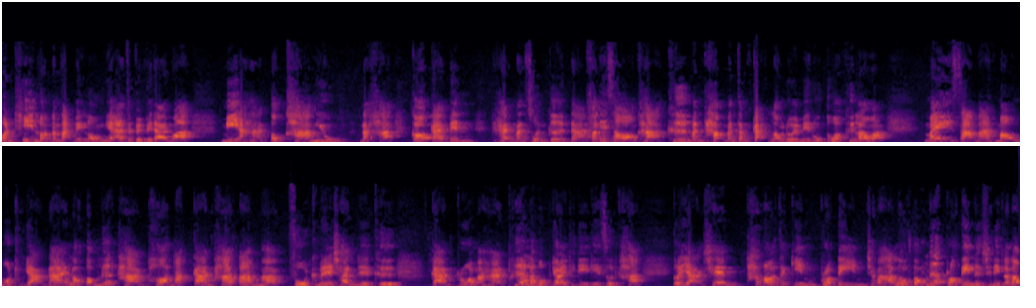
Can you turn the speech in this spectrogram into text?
คนที่ลดน้ำหนักไม่ลงเนี่ยอาจจะเป็นไปได้ว่า มีอาหารตกค้างอยู่นะคะ ก็กลายเป็นไขมันส่วนเกินได้ ข้อที่ 2 ค่ะ คือมันทำมันจำกัดเราโดยไม่รู้ตัวคือเราอะไม่สามารถเหมาหมดทุกอย่างได้เราต้องเลือกทาน เพราะหลักการทาตามแบบฟู้ดคอมบิเนชันเนี่ยคือ การรวมอาหารเพื่อระบบย่อยที่ดีที่สุดค่ะ ตัวอย่างเช่น ถ้าเราจะกินโปรตีนใช่ป่ะเราต้องเลือกโปรตีนหนึ่งชนิดแล้วเรา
